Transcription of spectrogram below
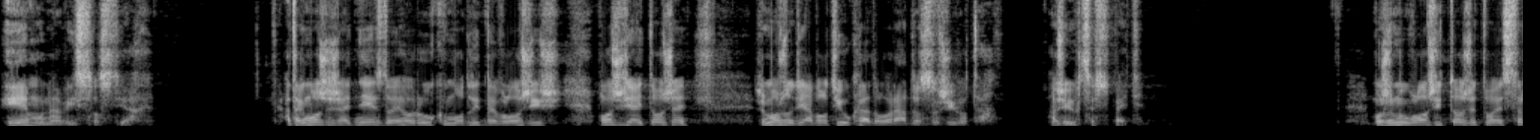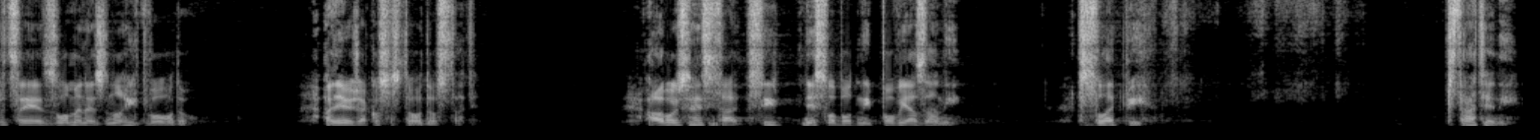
jemu na výsostiach. A tak môžeš aj dnes do jeho rúk v modlitbe vložiť, vložiť aj to, že, že možno diabol ti ukradol radosť zo života a že ju chce späť. Môžeš mu vložiť to, že tvoje srdce je zlomené z mnohých dôvodov a nevieš, ako sa z toho dostať. Alebo že si neslobodný, poviazaný, slepý, stratený.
